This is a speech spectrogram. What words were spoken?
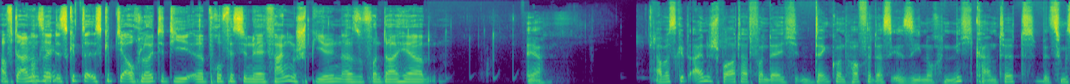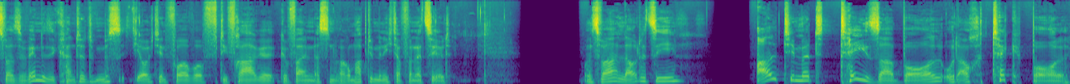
Auf der anderen Okay. Seite, es gibt, es gibt ja auch Leute, die äh, professionell Fangen spielen. Also von daher, Ja. Aber es gibt eine Sportart, von der ich denke und hoffe, dass ihr sie noch nicht kanntet, beziehungsweise wenn ihr sie kanntet, müsst ihr euch den Vorwurf, die Frage gefallen lassen, warum habt ihr mir nicht davon erzählt? Und zwar lautet sie Ultimate Taser Ball oder auch Tech Ball.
